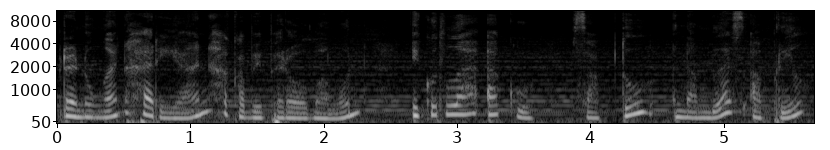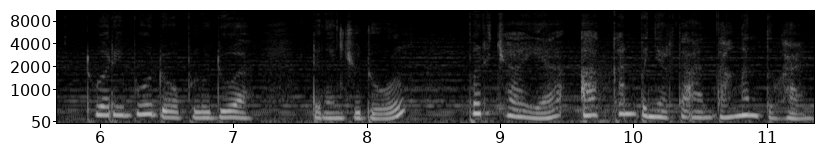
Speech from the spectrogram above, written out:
Renungan Harian HKBP Rawamangun, ikutlah aku, Sabtu 16 April 2022, dengan judul Percaya akan penyertaan tangan Tuhan.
